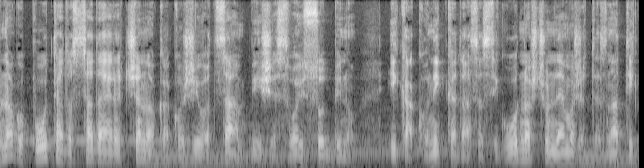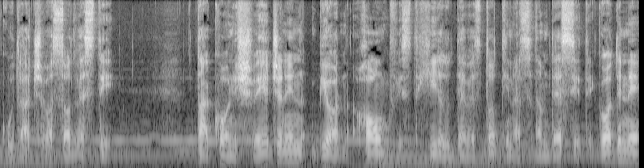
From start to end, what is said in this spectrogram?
Mnogo puta do sada je rečeno kako život sam piše svoju sudbinu i kako nikada sa sigurnošću ne možete znati kuda će vas odvesti. Tako ni šveđanin Bjorn Holmqvist 1970. godine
